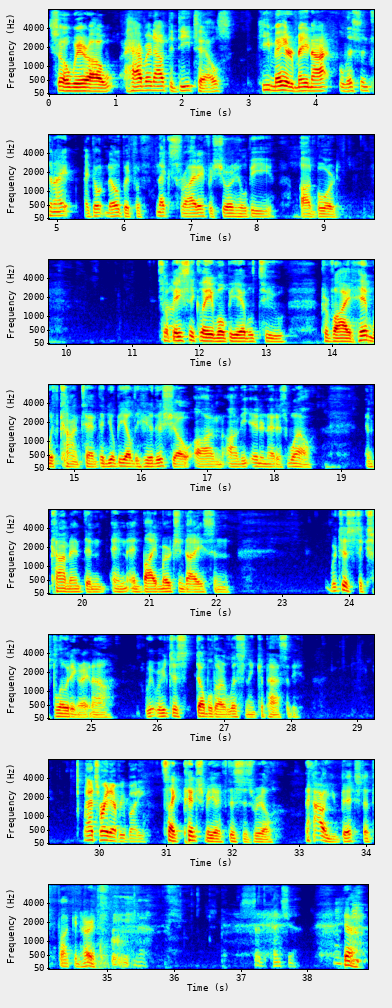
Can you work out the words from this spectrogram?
So we're uh, hammering out the details. He may or may not listen tonight. I don't know, but for next Friday, for sure, he'll be on board. So basically, we'll be able to provide him with content, and you'll be able to hear this show on on the internet as well, and comment and and and buy merchandise and we're just exploding right now. We, we just doubled our listening capacity. That's right, everybody. It's like pinch me if this is real. How you bitch? That fucking hurts. Yeah. Said to pinch you. Yeah.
